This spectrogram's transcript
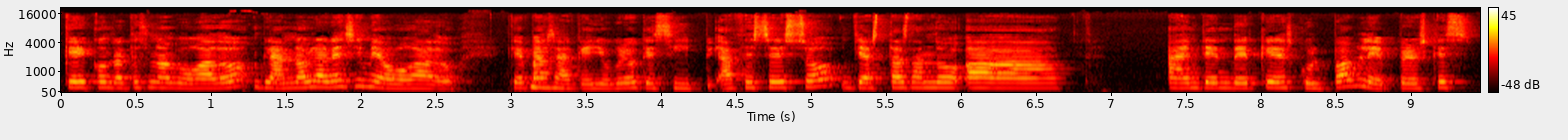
que contrates un abogado, en plan, no hablaré sin mi abogado. ¿Qué pasa? Que yo creo que si haces eso ya estás dando a, a entender que eres culpable, pero es que, es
